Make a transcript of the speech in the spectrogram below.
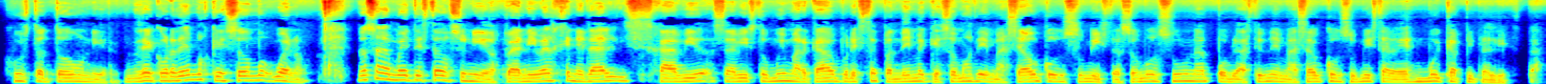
justo todo unir. Recordemos que somos, bueno, no solamente Estados Unidos, pero a nivel general se ha, se ha visto muy marcado por esta pandemia que somos demasiado consumistas, somos una población demasiado consumista, a la vez muy capitalista.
